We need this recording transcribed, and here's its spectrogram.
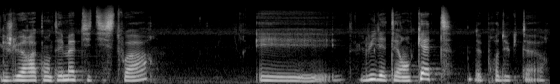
Je lui ai raconté ma petite histoire. Et lui, il était en quête de producteurs.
